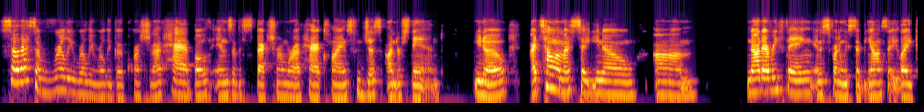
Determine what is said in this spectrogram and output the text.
So that's a really really really good question. I've had both ends of the spectrum where i've had clients who just understand you know? I tell them i say you know um not everything and it's funny we said beyonce like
